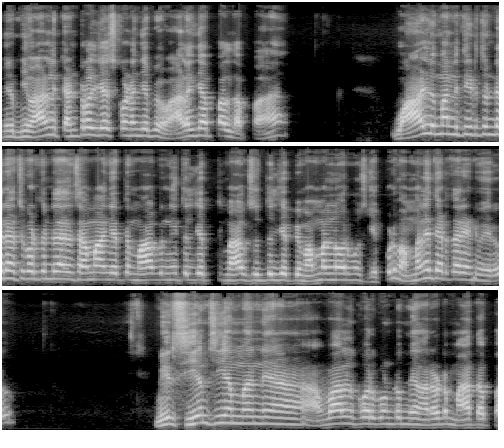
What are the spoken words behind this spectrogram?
మీరు మీ వాళ్ళని కంట్రోల్ చేసుకోండి అని చెప్పి వాళ్ళకి చెప్పాలి తప్ప వాళ్ళు మన తిడుతుంటే రెచ్చగొడుతుంటే అది సమానం చెప్తే మాకు నీతులు చెప్తే మాకు శుద్ధులు చెప్పి మమ్మల్ని నోరు మూసి ఎప్పుడు మమ్మల్నే తిడతారండి మీరు? మీరు సీఎం సీఎం అని అవ్వాలని కోరుకుంటూ మేము అరవడం మా తప్ప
